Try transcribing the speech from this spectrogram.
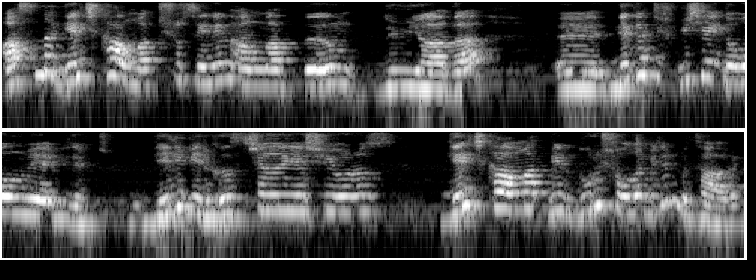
aslında geç kalmak şu senin anlattığın dünyada e, negatif bir şey de olmayabilir. Deli bir hız çağı yaşıyoruz. Geç kalmak bir duruş olabilir mi Tarık?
